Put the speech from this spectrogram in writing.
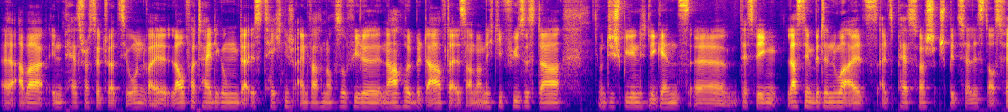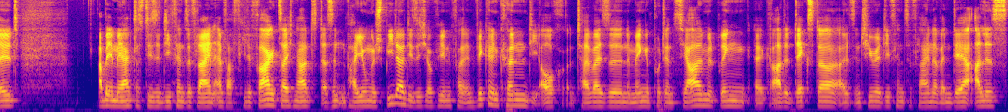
äh, aber in Pass-Rush-Situationen, weil Laufverteidigung, da ist technisch einfach noch so viel Nachholbedarf, da ist auch noch nicht die Physis da und die Spielintelligenz. Äh, deswegen lass den bitte nur als, als Pass-Rush-Spezialist aufs Feld. Aber ihr merkt, dass diese Defensive Line einfach viele Fragezeichen hat. Das sind ein paar junge Spieler, die sich auf jeden Fall entwickeln können, die auch teilweise eine Menge Potenzial mitbringen. Äh, Gerade Dexter als Interior Defensive Liner, wenn der alles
